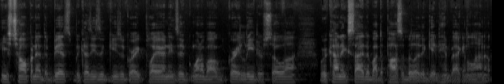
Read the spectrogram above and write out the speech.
he's chomping at the bits because he's a he's a great player and he's a, one of our great leaders. So uh, we're kind of excited about the possibility of getting him back in the lineup.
